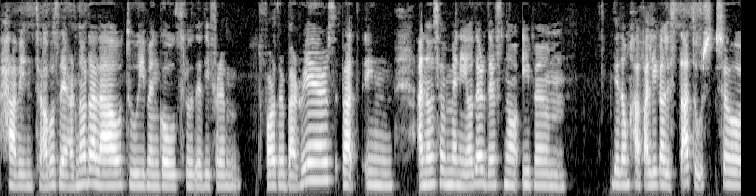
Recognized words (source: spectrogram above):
having troubles. They are not allowed to even go through the different further barriers, but in and also many other, there's not even they don't have a legal status. So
